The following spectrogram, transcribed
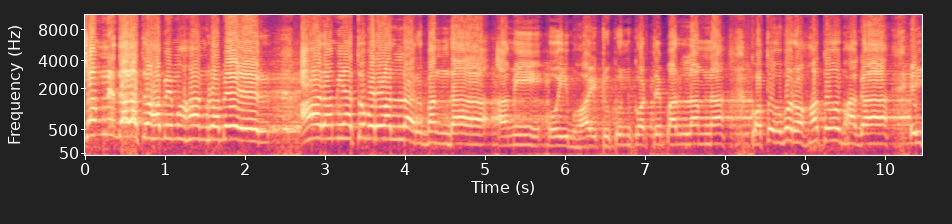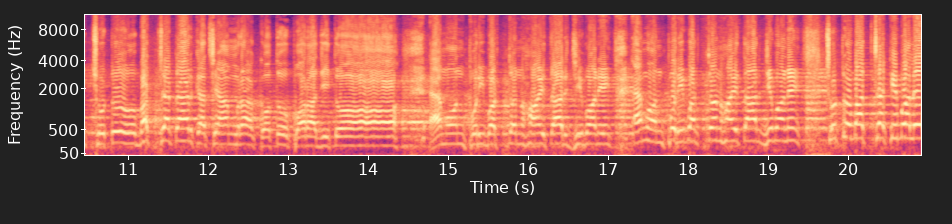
সামনে দাঁড়াতে হবে মহান রবের। আর আমি এত বড় আল্লাহর বান্দা, আমি ওই ভয় টুকুন করতে পারলাম না। কত বড় হত ভাগা এই ছোট বাচ্চাটার কাছে আমরা কত পরাজিত। এমন পরিবর্তন হয় তার জীবনে, এমন পরিবর্তন হয় তার জীবনে। ছোট বাচ্চাকে বলে,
